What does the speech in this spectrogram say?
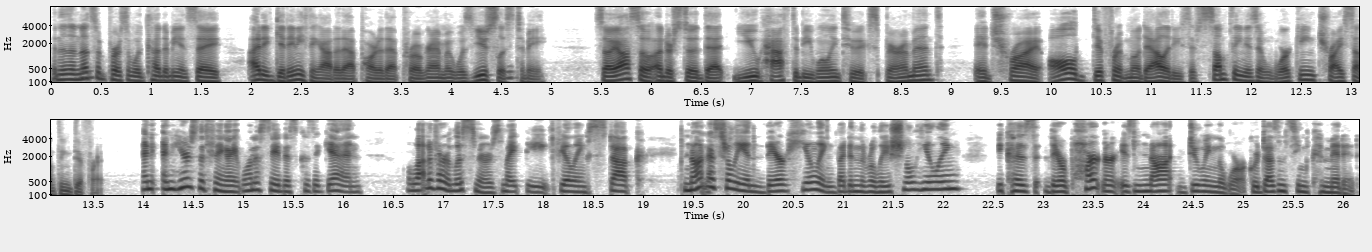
And then mm-hmm. another person would come to me and say, I didn't get anything out of that part of that program. It was useless to me. So I also understood that you have to be willing to experiment and try all different modalities. If something isn't working, try something different. And and here's the thing, I want to say this because again, a lot of our listeners might be feeling stuck not necessarily in their healing, but in the relational healing because their partner is not doing the work or doesn't seem committed.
